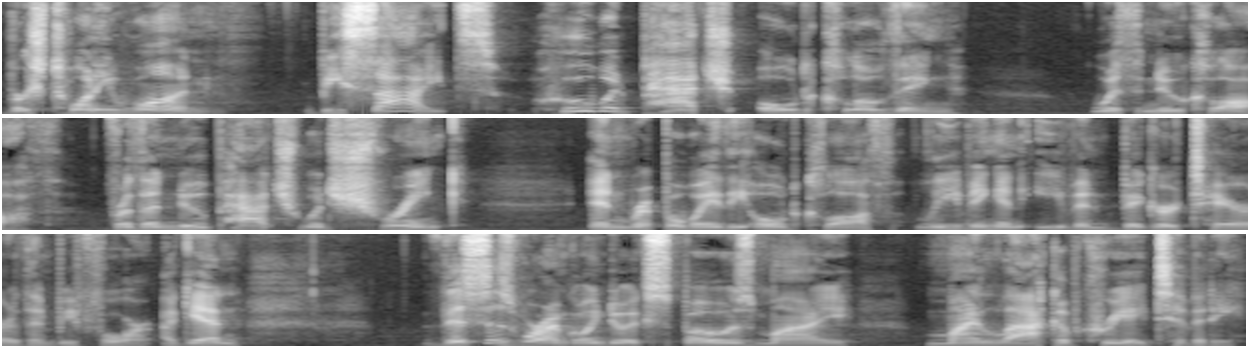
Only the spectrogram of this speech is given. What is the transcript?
Verse 21 Besides, who would patch old clothing with new cloth? For the new patch would shrink and rip away the old cloth, leaving an even bigger tear than before. Again, this is where I'm going to expose my my lack of creativity.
